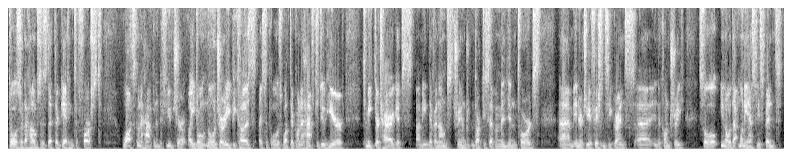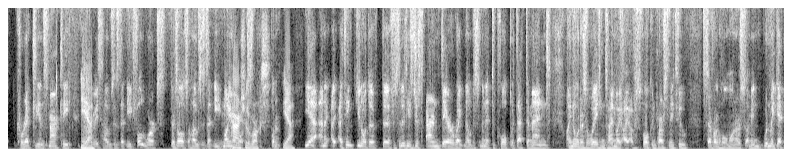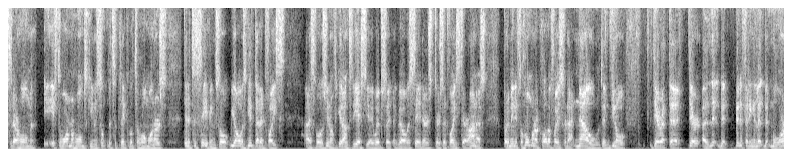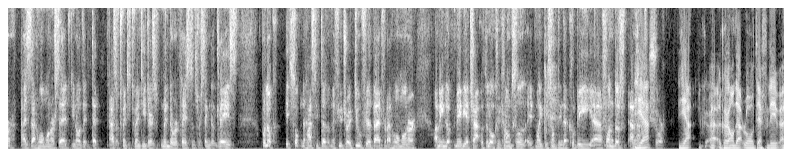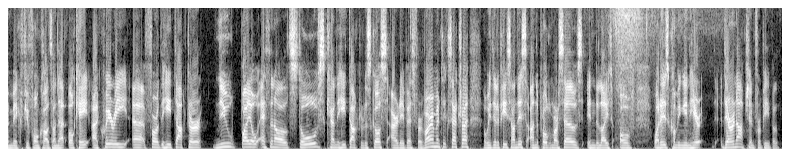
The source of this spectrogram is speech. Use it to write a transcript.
those are the houses that they're getting to first. What's going to happen in the future, I don't know, Jerry, because I suppose what they're going to have to do here to meet their targets. I mean, they've announced 337 million towards um, energy efficiency grants uh, in the country. So you know that money has to be spent correctly and smartly. Yeah. There is houses that need full works. There's also houses that need minor partial works. works. But yeah, yeah, and I, I think you know the the facilities just aren't there right now this minute to cope with that demand. I know there's a waiting time. I, I've spoken personally to several homeowners. I mean, when we get to their home, if the warmer home scheme is something that's applicable to homeowners, then it's a saving. So we always give that advice I suppose you know if you get onto the SEI website, like we always say, there's there's advice there on it. But I mean, if the homeowner qualifies for that now, then you know they're at the they're a little bit benefiting a little bit more, as that homeowner said. You know that, that as of 2020, there's window replacements for single glaze. But look, it's something that has to be dealt with in the future. I do feel bad for that homeowner. I mean, look, maybe a chat with the local council. It might be something that could be uh, funded. I'm not yeah. too sure. Yeah, uh, go down that road definitely and make a few phone calls on that. Okay, a query uh, for the heat doctor new bioethanol stoves. Can the heat doctor discuss? Are they best for environment, etc.? We did a piece on this on the program ourselves in the light of what is coming in here. They're an option for people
